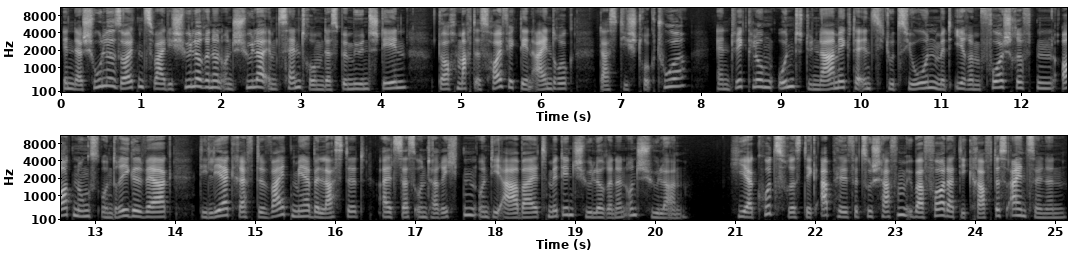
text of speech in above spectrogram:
In der Schule sollten zwar die Schülerinnen und Schüler im Zentrum des Bemühens stehen, doch macht es häufig den Eindruck, dass die Struktur, Entwicklung und Dynamik der Institution mit ihrem Vorschriften, Ordnungs- und Regelwerk die Lehrkräfte weit mehr belastet als das Unterrichten und die Arbeit mit den Schülerinnen und Schülern. Hier kurzfristig Abhilfe zu schaffen, überfordert die Kraft des Einzelnen.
